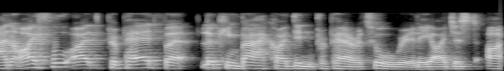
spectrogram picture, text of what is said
and I thought I'd prepared, but looking back, I didn't prepare at all really. I just I,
